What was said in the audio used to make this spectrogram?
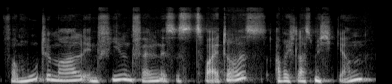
vermute mal, in vielen Fällen ist es zweiteres, aber ich lasse mich gern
